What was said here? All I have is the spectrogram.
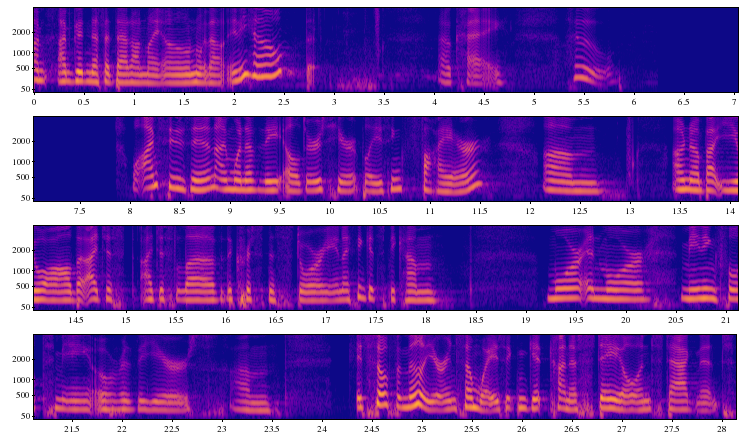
I'm, I'm good enough at that on my own without any help. Okay. Who? Well, I'm Susan. I'm one of the elders here at Blazing Fire. Um, I don't know about you all, but I just I just love the Christmas story, and I think it's become more and more meaningful to me over the years. Um, it's so familiar in some ways; it can get kind of stale and stagnant.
